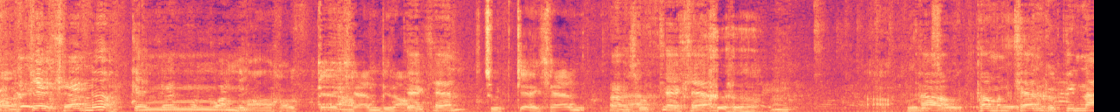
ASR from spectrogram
อ่าแก้แค้นเนอะแก้แค้นหมดก่อนหนี่มอเขาแก้แค้นพี่น้องแก้แค้นชุดแก้แค้นอ่าชุดแก้แค้น อ่าเพื่อถ้าโซ่ถ้ามันแค้นก็กินน้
